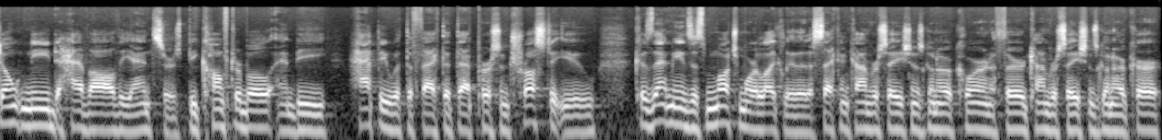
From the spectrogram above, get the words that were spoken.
Don't need to have all the answers. Be comfortable and be happy with the fact that that person trusted you, because that means it's much more likely that a second conversation is going to occur and a third conversation is going to occur.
